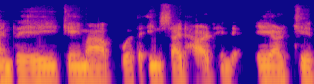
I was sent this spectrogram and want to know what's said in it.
And they came out with the Insight Heart in the AR Kit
